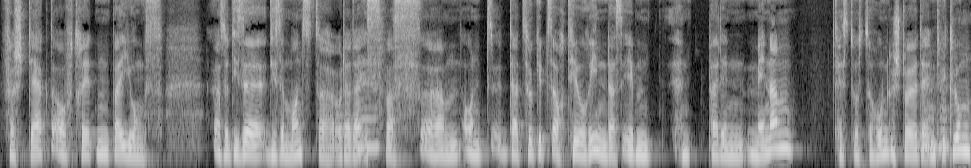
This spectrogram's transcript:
verstärkt auftreten bei Jungs. Also diese, diese Monster oder da ja. ist was. Ähm, und dazu gibt's auch Theorien, dass eben äh, bei den Männern Testosteron gesteuerte mhm. Entwicklung,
